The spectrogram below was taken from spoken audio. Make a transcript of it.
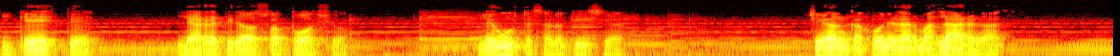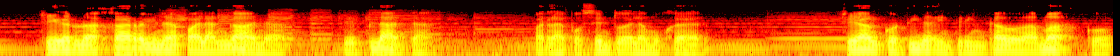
y que éste le ha retirado su apoyo. Le gusta esa noticia. Llegan cajones de armas largas. Llegan una jarra y una palangana de plata para el aposento de la mujer. Llegan cortinas de intrincado damasco.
